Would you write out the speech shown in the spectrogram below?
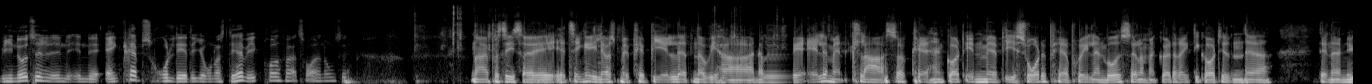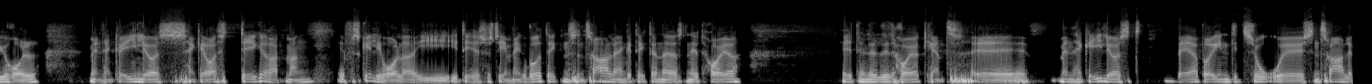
Vi er nået til en, en angrebsroulette, Jonas. Det har vi ikke prøvet før, tror jeg, nogensinde. Nej, præcis. Og jeg tænker egentlig også med Pep Biel, at når vi har når vi er alle mand klar, så kan han godt ende med at blive sorte per på en eller anden måde, selvom han gør det rigtig godt i den her, den her nye rolle. Men han kan egentlig også, han kan også dække ret mange forskellige roller i, i det her system. Han kan både dække den centrale, han kan dække den der sådan lidt højere, Øh, den er lidt højere kant. Øh, men han kan egentlig også være på en af de to øh, centrale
